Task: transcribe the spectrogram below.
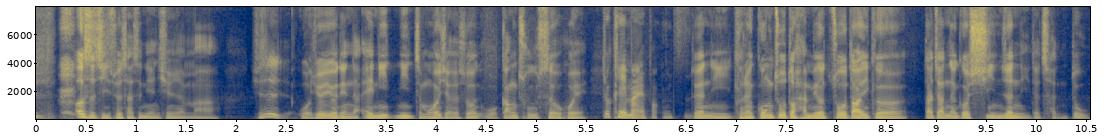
二十几岁才是年轻人吗？其实我觉得有点难。哎、你你怎么会觉得说我刚出社会，就可以买房子。对啊，你可能工作都还没有做到一个大家能够信任你的程度，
